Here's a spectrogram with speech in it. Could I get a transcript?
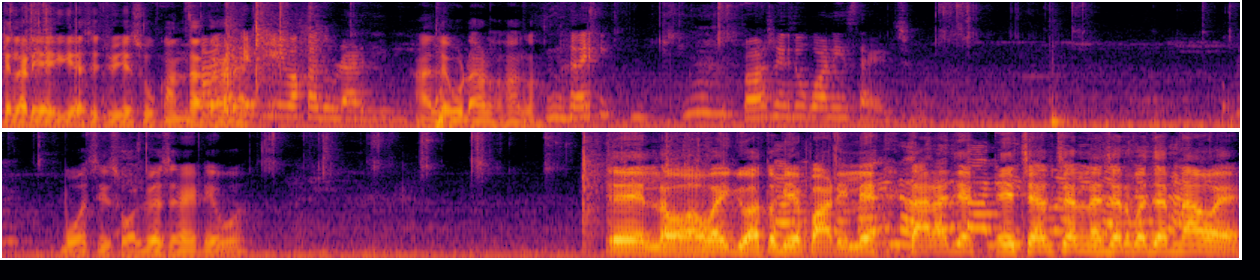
ખેલાડી આવી ગયા છે જોઈએ શું કાંદા કાઢે. કેટલી વખત ઉડાડ દીધી? હાલે ઉડાડો હાલો. નહીં. રોશની તું કોની સાઈડ છો? બોસ ઇઝ ઓલવેઝ રાઈટ એવું એ લો હવાઈ ગયો. આ તો બે પાડી લે. તારા જે એ ચલ ચલ નજર બજર ના હોય.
